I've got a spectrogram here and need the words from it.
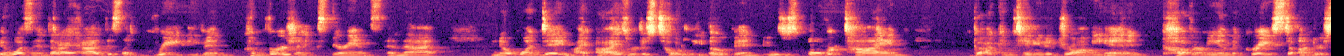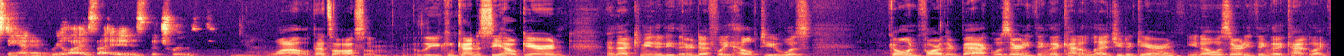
it wasn't that I had this like great even conversion experience and that you know one day my eyes were just totally open it was just over time God continued to draw me in and cover me in the grace to understand and realize that it is the truth Yeah. Wow, that's awesome. You can kind of see how Guerin and that community there definitely helped you. Was going farther back, was there anything that kind of led you to Guerin? You know, was there anything that kind of like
